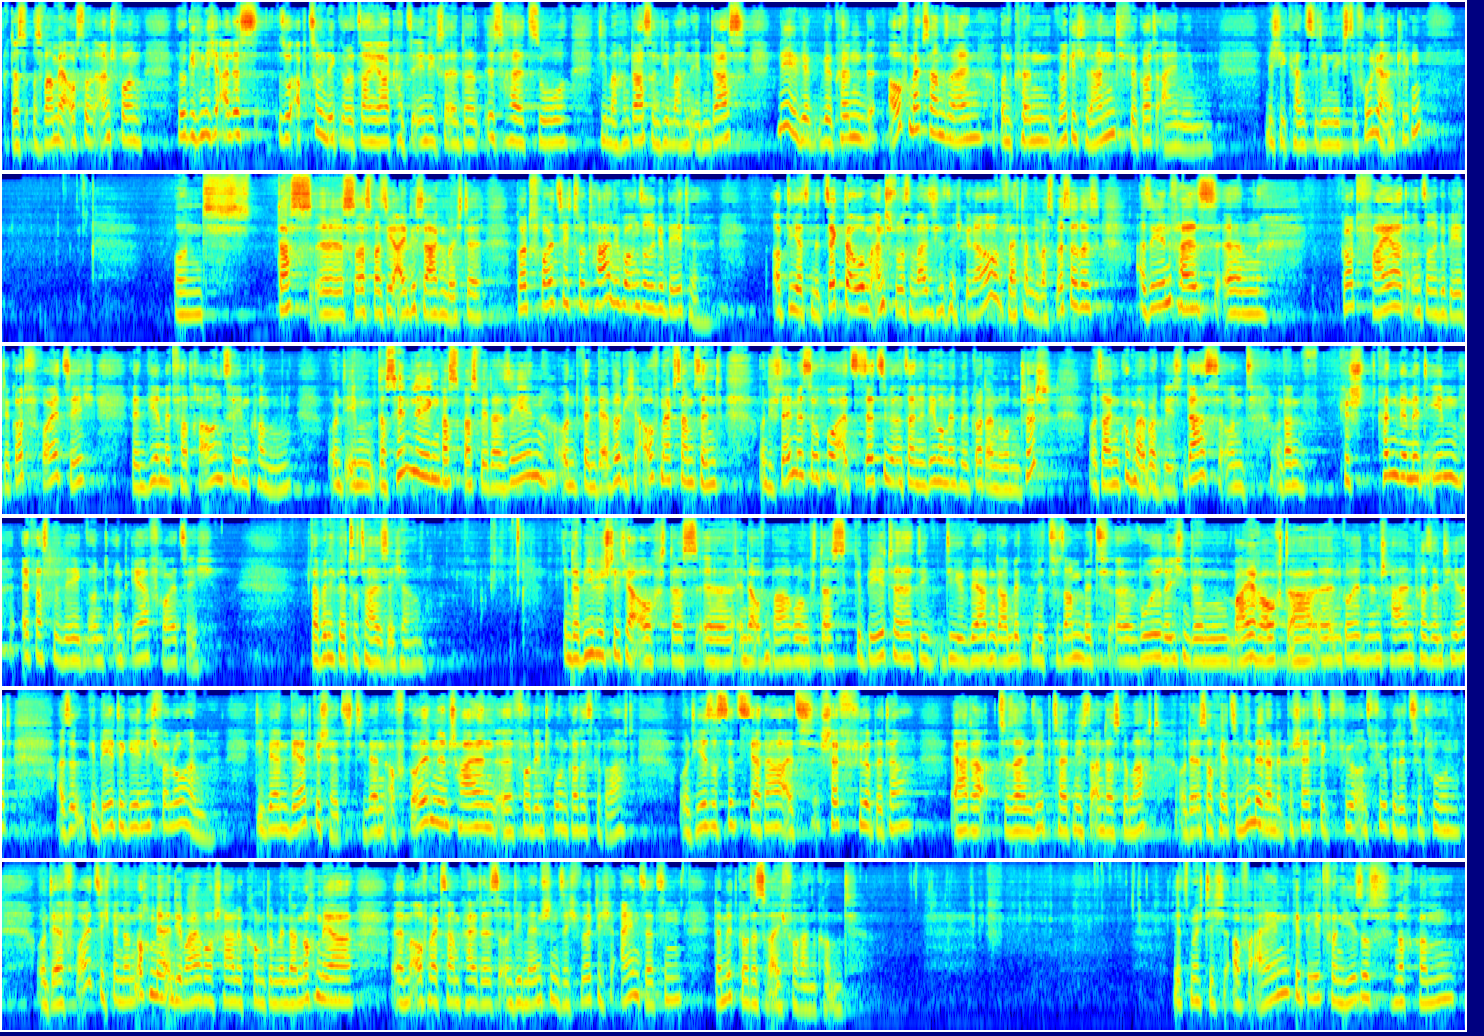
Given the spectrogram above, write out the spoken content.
Das, das war mir auch so ein Ansporn, wirklich nicht alles so abzunicken oder zu sagen, ja, kannst du eh nichts ändern, ist halt so, die machen das und die machen eben das. Nee, wir, wir können aufmerksam sein und können wirklich Land für Gott einnehmen. Michi, kannst du die nächste Folie anklicken? Und das ist das, was ich eigentlich sagen möchte. Gott freut sich total über unsere Gebete. Ob die jetzt mit Sekt da oben anstoßen, weiß ich jetzt nicht genau. Vielleicht haben die was Besseres. Also jedenfalls ähm, Gott feiert unsere Gebete. Gott freut sich, wenn wir mit Vertrauen zu ihm kommen und ihm das hinlegen, was, was wir da sehen und wenn wir wirklich aufmerksam sind. Und ich stelle mir so vor, als setzen wir uns dann in dem Moment mit Gott an einen runden Tisch und sagen, guck mal Gott, wie ist das? Und, und dann können wir mit ihm etwas bewegen und, und er freut sich. Da bin ich mir total sicher. In der Bibel steht ja auch, dass äh, in der Offenbarung, dass Gebete, die, die werden damit mit, zusammen mit äh, wohlriechenden Weihrauch da äh, in goldenen Schalen präsentiert. Also Gebete gehen nicht verloren. Die werden wertgeschätzt. Die werden auf goldenen Schalen äh, vor den Thron Gottes gebracht. Und Jesus sitzt ja da als Cheffürbitter. Er hat zu seinen Lebzeiten nichts anderes gemacht. Und er ist auch jetzt im Himmel damit beschäftigt, für uns Fürbitte zu tun. Und er freut sich, wenn dann noch mehr in die Weihrauchschale kommt und wenn dann noch mehr ähm, Aufmerksamkeit ist und die Menschen sich wirklich einsetzen, damit Gottes Reich vorankommt. Jetzt möchte ich auf ein Gebet von Jesus noch kommen,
